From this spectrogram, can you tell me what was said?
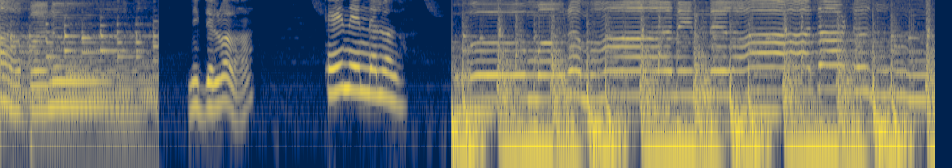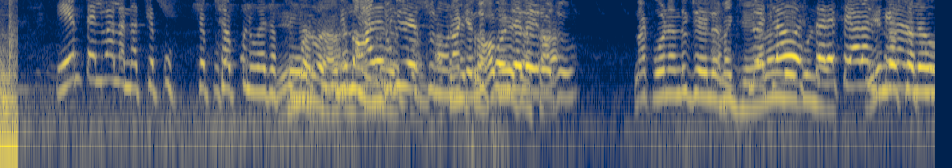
ఆపను? నీకు తెలియదా ఏంది ఏం తెలియదు ఓ మౌనమా నిన్నెలా దాటను? ఏం తెలవాలన్నా చెప్పు చెప్పు. చెప్పు నువ్వే చెప్పు. ఏం తెలుసా? నీ బాధ ఎందుకు ఎందుకు? చేస్తున్నావు? నాకు ఎందుకు ఫోన్ చేయలేదు ఈ రోజు నాకు ఫోన్ ఎందుకు చేయలేదు? ఏంది వస్తలేవు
